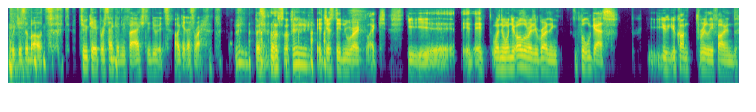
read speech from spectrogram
which is about 2k per second if I actually do it. Okay, that's right. but also, it just didn't work. Like, you, it, it when when you're already running full gas, you you can't really find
